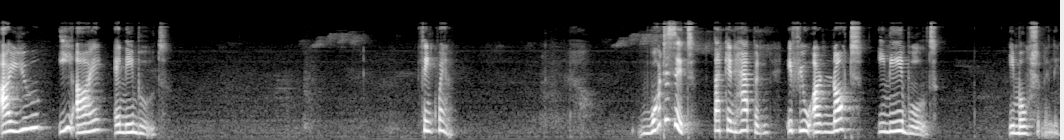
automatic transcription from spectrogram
Are you EI enabled? Think well. What is it that can happen if you are not enabled emotionally.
